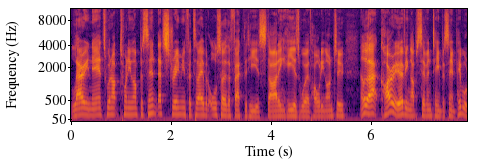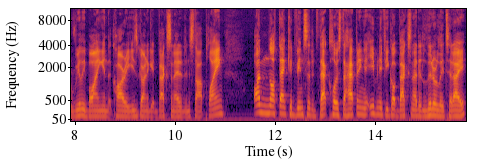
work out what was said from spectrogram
Larry Nance went up 21%. That's streaming for today, but also the fact that he is starting, he is worth holding on to. And look at that, Kyrie Irving up 17%. People really buying in that Kyrie is going to get vaccinated and start playing. I'm not that convinced that it's that close to happening. Even if he got vaccinated literally today,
